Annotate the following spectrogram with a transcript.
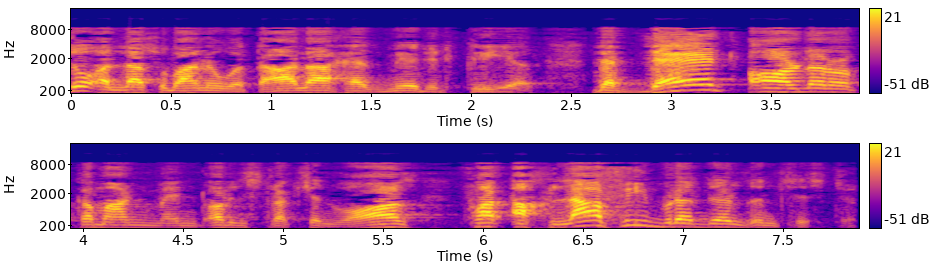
so Allah سبح و تعالیٰ has made it clear that order or commandment or instruction was for اخلافی بردرز اینڈ سسٹر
